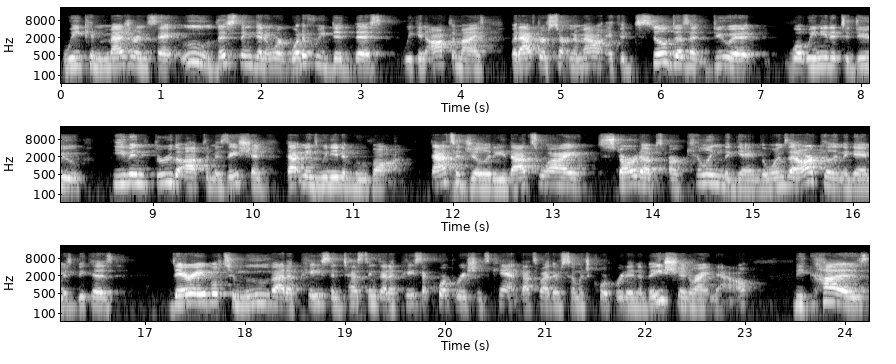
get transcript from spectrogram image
we can measure and say, ooh, this thing didn't work. What if we did this? We can optimize. But after a certain amount, if it still doesn't do it, what we need it to do, even through the optimization, that means we need to move on. That's agility. That's why startups are killing the game. The ones that are killing the game is because they're able to move at a pace and test things at a pace that corporations can't. That's why there's so much corporate innovation right now because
